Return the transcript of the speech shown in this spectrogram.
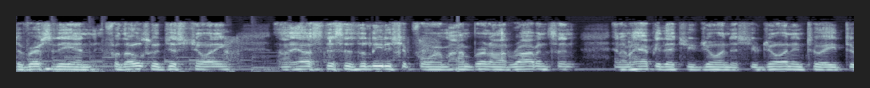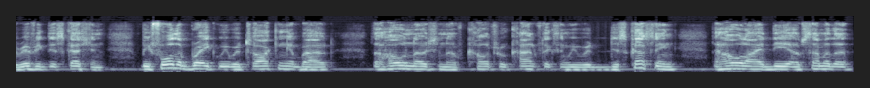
diversity. And for those who are just joining uh, us, this is the Leadership Forum. I'm Bernard Robinson, and I'm happy that you joined us. You joined into a terrific discussion. Before the break, we were talking about the whole notion of cultural conflicts, and we were discussing the whole idea of some of the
